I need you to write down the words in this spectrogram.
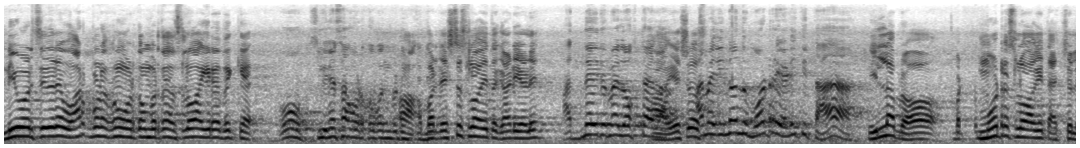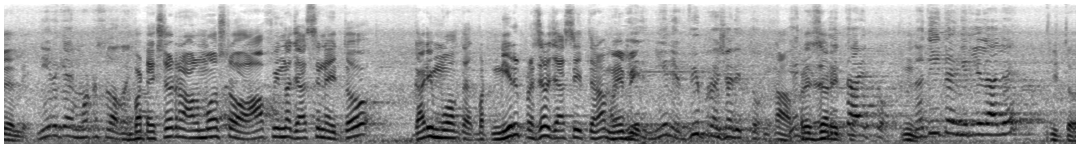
ನೀವು ಓಡಿಸಿದ್ರೆ ವಾರ್ಕ್ ಮಾಡ್ಕೊಂಡು ಹೊಡ್ಕೊಂಡ್ಬರ್ತಾರೆ ಸ್ಲೋ ಆಗಿರೋದಕ್ಕೆ. ಓ ಸೀರಿಯಸ್ ಆಗಿ ಹೊಡ್ಕೊ ಬಂದ್ಬಿಟ್ಟು ಬಟ್ ಎಷ್ಟು ಸ್ಲೋ ಆಯ್ತು ಗಾಡಿ ಹೇಳಿ? ಹದಿನೈದು ಮೇಲೆ ಹೋಗ್ತಾ ಇಲ್ಲ. ಎಷ್ಟು- ಆಮೇಲೆ ಇನ್ನೊಂದು ಮೋಟ್ರ್ ಎಳಿತಿತ್ತಾ? ಇಲ್ಲ ಬ್ರೋ ಬಟ್ ಮೋಟ್ರ್ ಸ್ಲೋ ಆಗಿತ್ತು ಆ್ಯಕ್ಚುಲಿ ಅಲ್ಲಿ. ನೀರಿಗೆ ಮೋಟ್ರ್ ಸ್ಲೋ ಆಗೋಯ್ತು? ಬಟ್ ಎಕ್ಸ್ಲೇಟರ್ ಆಲ್ಮೋಸ್ಟ್ ಹಾಫ್ ಇನ್ನ ಜಾಸ್ತಿನೇ ಇತ್ತು. ಗಾಡಿ ಮೂವ್ ಆಗ್ತಾ ಬಟ್ ನೀರು ಪ್ರೆಷರ್ ಜಾಸ್ತಿ ಇತ್ತು ಮೇ ಬಿ ನೀರು- ಹೆವಿ ಪ್ರೆಷರ್ ಇತ್ತು. ಪ್ರೆಷರ್ ಇತ್ತು. ನದಿ ಇದ್ದಂಗೆ ಇರ್ಲಿಲ್ಲ ಅಲ್ಲಿ ಇತ್ತು.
